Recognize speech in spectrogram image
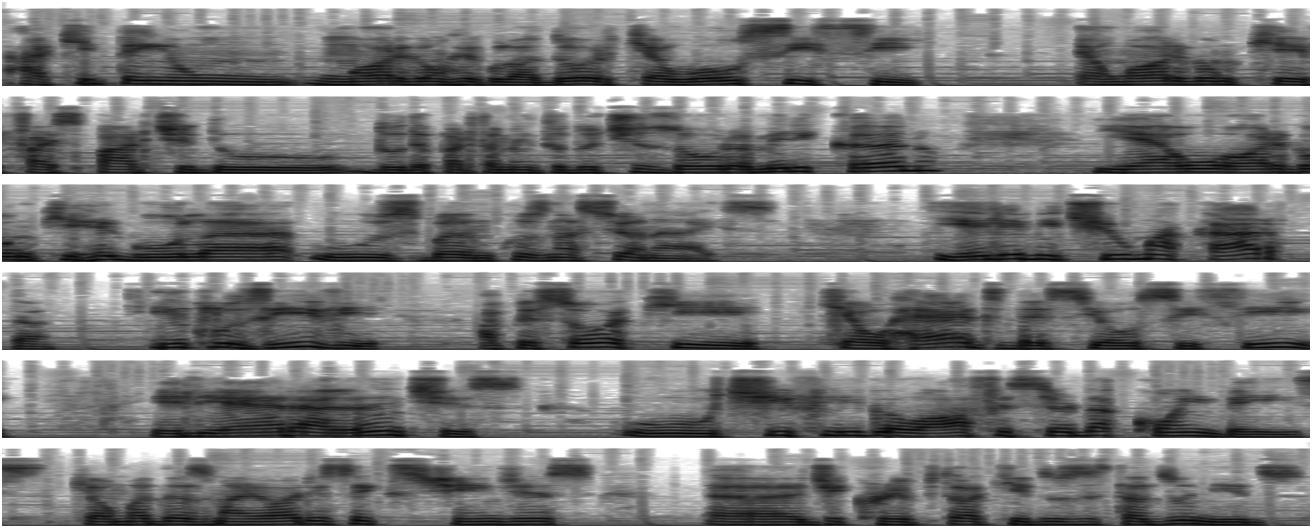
Aqui tem um, um órgão regulador que é o OCC, é um órgão que faz parte do, do Departamento do Tesouro americano e é o órgão que regula os bancos nacionais. E ele emitiu uma carta, inclusive a pessoa que, que é o head desse OCC, ele era antes o Chief Legal Officer da Coinbase, que é uma das maiores exchanges uh, de cripto aqui dos Estados Unidos.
